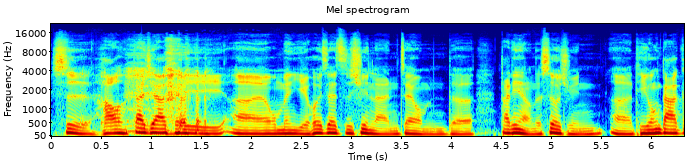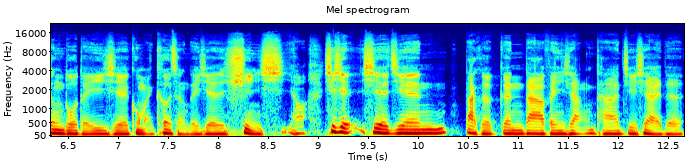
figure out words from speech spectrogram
是好，大家可以呃，我们也会在资讯栏，在我们的大店长的社群呃，提供大家更多的一些购买课程的一些讯息哈。谢谢，谢谢今天大可跟大家分享他接下来的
